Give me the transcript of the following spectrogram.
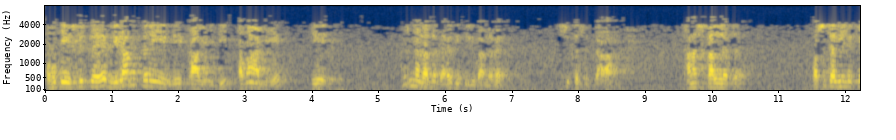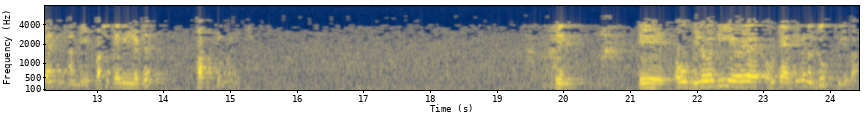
ඔහුගේ සිත නිරන්තරයෙන් මේ කාලෙදී තමාගේ ඒ කරන ලද වැරදි පිළිබඳව සිත සිතා කනස්සල්ලට පසුතැවිල්ල කියන්නේ අන්නේ පසුතැවිල්ලට පත් වෙනවා. ඉතින් ඒ ඔහු විලෝදී ඔය ඔහුට ඇතිවන දුක් පිළිබඳ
